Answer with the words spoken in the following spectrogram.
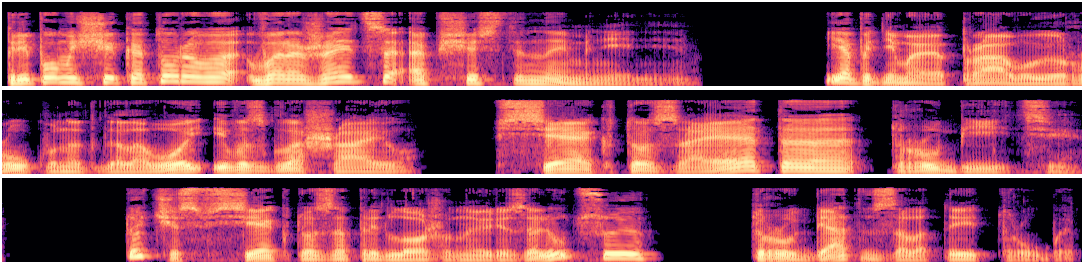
при помощи которого выражается общественное мнение. Я поднимаю правую руку над головой и возглашаю «Все, кто за это, трубите». Тотчас все, кто за предложенную резолюцию, трубят в золотые трубы.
